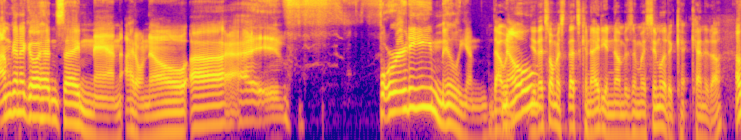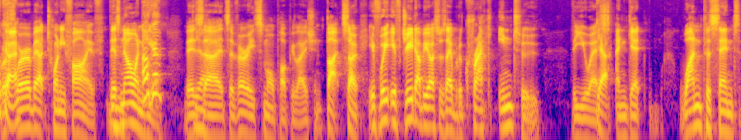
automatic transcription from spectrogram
I'm gonna go ahead and say, man, I don't know, uh, forty million. That would, no, yeah, that's almost that's Canadian numbers, and we're similar to Ca- Canada. Okay. we're, we're about twenty five. There's no one Okay. here. There's Yeah. uh, it's a very small population. But so if we if GWS was able to crack into the US Yeah. and get one percent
